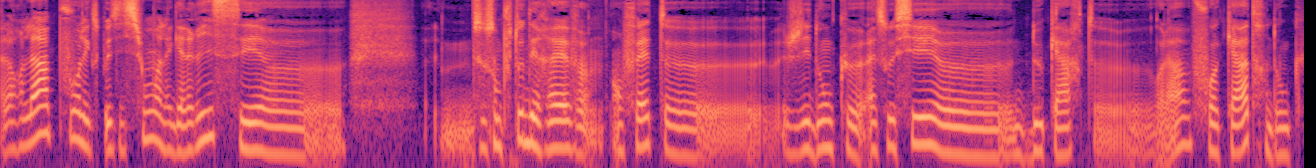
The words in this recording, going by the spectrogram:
Alors là, pour l'exposition à la galerie, c'est euh, ce sont plutôt des rêves. En fait, euh, j'ai donc associé deux cartes, voilà, x 4, donc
